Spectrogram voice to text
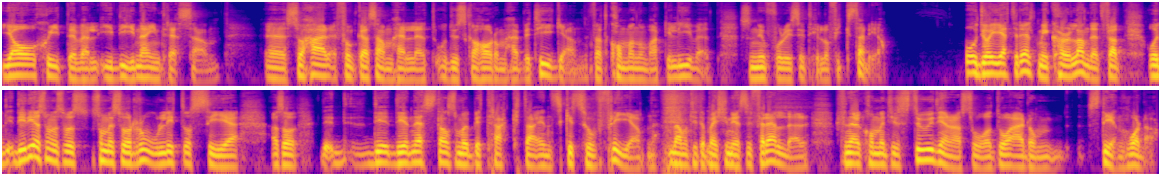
jag skiter väl i dina intressen. Eh, så här funkar samhället och du ska ha de här betygen för att komma någon vart i livet. Så nu får du se till att fixa det. Och du har jätterätt med curlandet. För att, och det, är det som är, så, som är så roligt att se. Alltså, det, det, det, är nästan som att betrakta en schizofren när man tittar på en kinesisk förälder. För när det kommer till studierna så, då är de stenhårda.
